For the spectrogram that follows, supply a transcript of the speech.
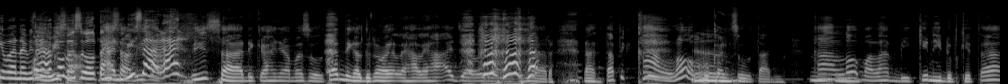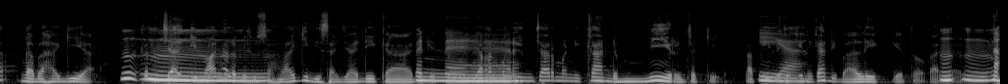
gimana? Oh, Misalnya ya aku Mas Sultan, bisa, kan? Bisa nikahnya sama Sultan tinggal duduk leha-leha aja benar. Nah, tapi kalau Hmm. bukan Sultan, kalau malah bikin hidup kita nggak bahagia. Kerja Mm-mm. gimana lebih susah lagi bisa jadi kan gitu. Bener. Jangan mengincar menikah demi rezeki, tapi Iya. rezeki nikah dibalik gitu kan. Mm-mm. Nah,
